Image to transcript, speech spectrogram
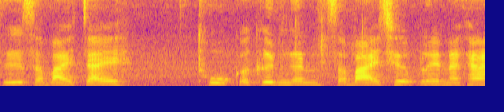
ซื้อสบายใจถูกก็ขึ้นเงินสบายเฉิบเลยนะคะ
